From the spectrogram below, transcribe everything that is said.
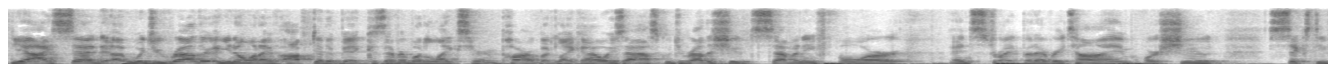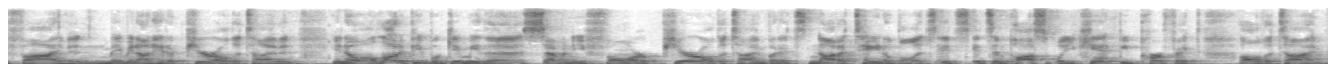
yeah, I said, uh, would you rather, you know, when I've opted a bit because everyone likes hearing par, but like I always ask, would you rather shoot 74 and stripe it every time or shoot 65 and maybe not hit it pure all the time. And you know, a lot of people give me the 74 pure all the time, but it's not attainable. It's it's it's impossible. You can't be perfect all the time.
